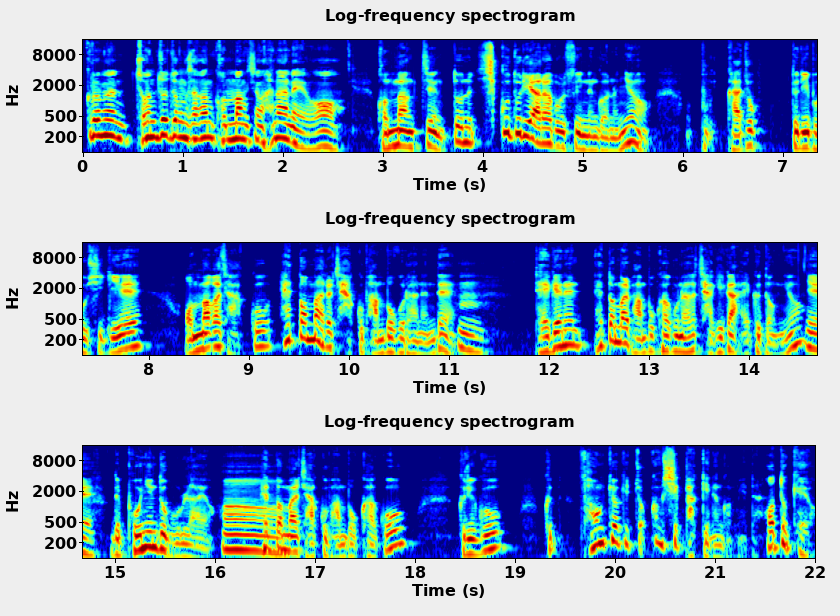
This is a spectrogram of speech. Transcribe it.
그러면 전조 증상은 건망증 하나네요. 건망증 또는 식구들이 알아볼 수 있는 거는요. 가족 들이 보시기에 엄마가 자꾸 했던 말을 자꾸 반복을 하는데 음. 대개는 했던 말 반복하고 나서 자기가 알거든요. 예. 근데 본인도 몰라요. 어. 했던 말 자꾸 반복하고 그리고 그 성격이 조금씩 바뀌는 겁니다. 어떻게요?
